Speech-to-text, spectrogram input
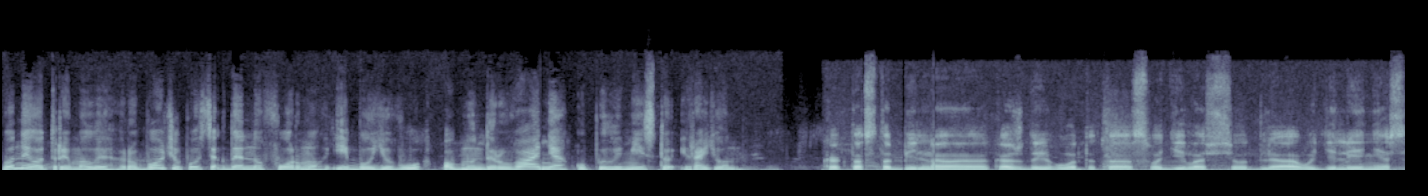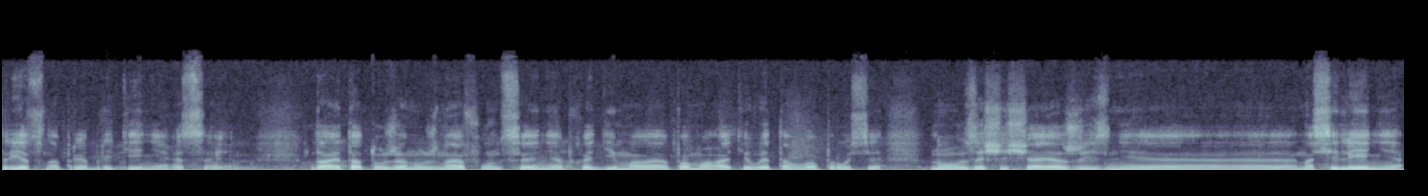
Вони отримали робочу повсякденну форму і бойову. Обмундирування купили місто і район. Как-то стабильно каждый год это сводилось все для выделения средств на приобретение ГСМ. Да, это тоже нужная функция, необходимо помогать и в этом вопросе. Но защищая жизни э, населения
